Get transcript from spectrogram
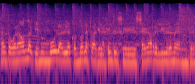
Tanta buena onda que en un bowl había condones para que la gente se, se agarre libremente.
